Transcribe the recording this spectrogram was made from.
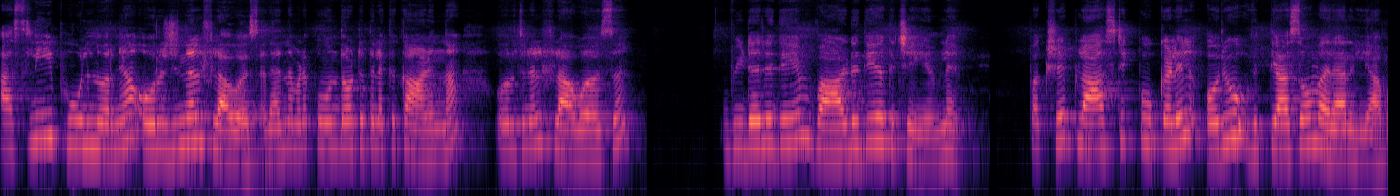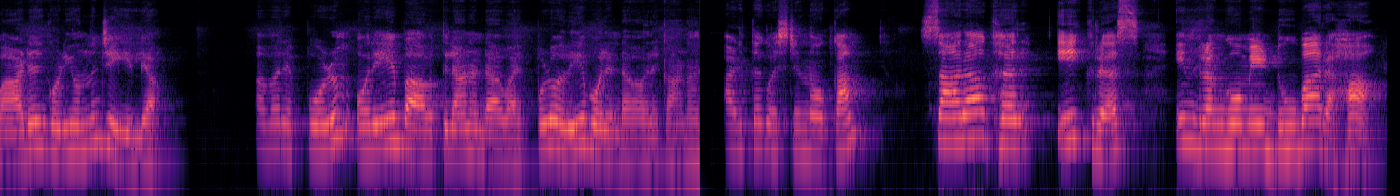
അസ്ലി ഫൂൾ എന്ന് പറഞ്ഞാൽ ഒറിജിനൽ ഫ്ലവേഴ്സ് അതായത് നമ്മുടെ പൂന്തോട്ടത്തിലൊക്കെ കാണുന്ന ഒറിജിനൽ ഫ്ലവേഴ്സ് വിടരുകയും വാടുകയും ഒക്കെ ചെയ്യും അല്ലേ പക്ഷേ പ്ലാസ്റ്റിക് പൂക്കളിൽ ഒരു വ്യത്യാസവും വരാറില്ല വാടുകയും കൊഴിയും ഒന്നും ചെയ്യില്ല അവരെപ്പോഴും ഒരേ ഭാവത്തിലാണ് ഉണ്ടാവുക. എപ്പോഴും ഒരേപോലെ ഉണ്ടാവുക അവരെ കാണാൻ. അടുത്ത ക്വസ്റ്റ്യൻ നോക്കാം. സാരാ ഘർ ഏക് രസ് ഇൻ രംഗോ മേ ഡൂബാ രഹാ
